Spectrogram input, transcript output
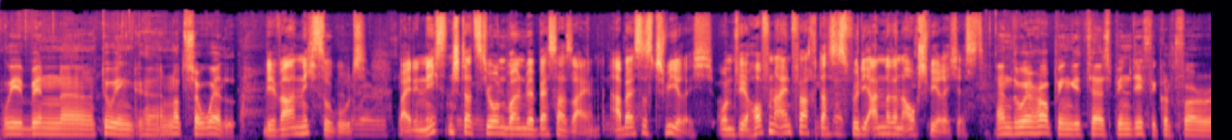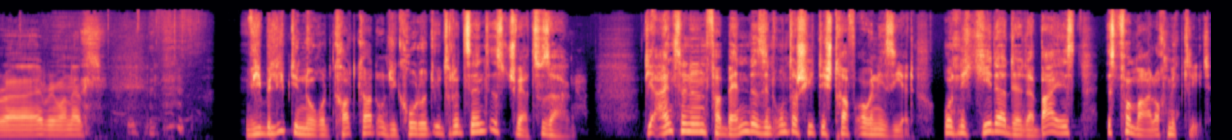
Been, uh, doing, uh, so well. Wir waren nicht so gut. Bei den nächsten Stationen wollen wir besser sein. Aber es ist schwierig. Und wir hoffen einfach, dass es für die anderen auch schwierig ist. And we're hoping it has been difficult for uh, everyone else. Wie beliebt die Norut Kotkart und die Kodot Utrecht sind, ist schwer zu sagen. Die einzelnen Verbände sind unterschiedlich straff organisiert und nicht jeder, der dabei ist, ist formal auch Mitglied.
